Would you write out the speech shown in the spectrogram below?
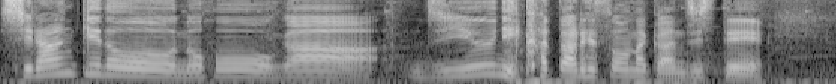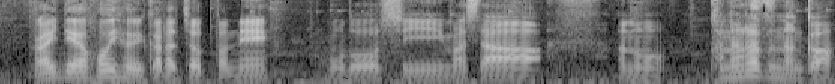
知らんけどの方が自由に語れそうな感じしてアイデアホイホイからちょっとね戻しましたあの必ずなんか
